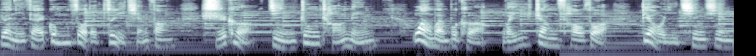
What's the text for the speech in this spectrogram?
愿你在工作的最前方，时刻警钟长鸣。万万不可违章操作，掉以轻心。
